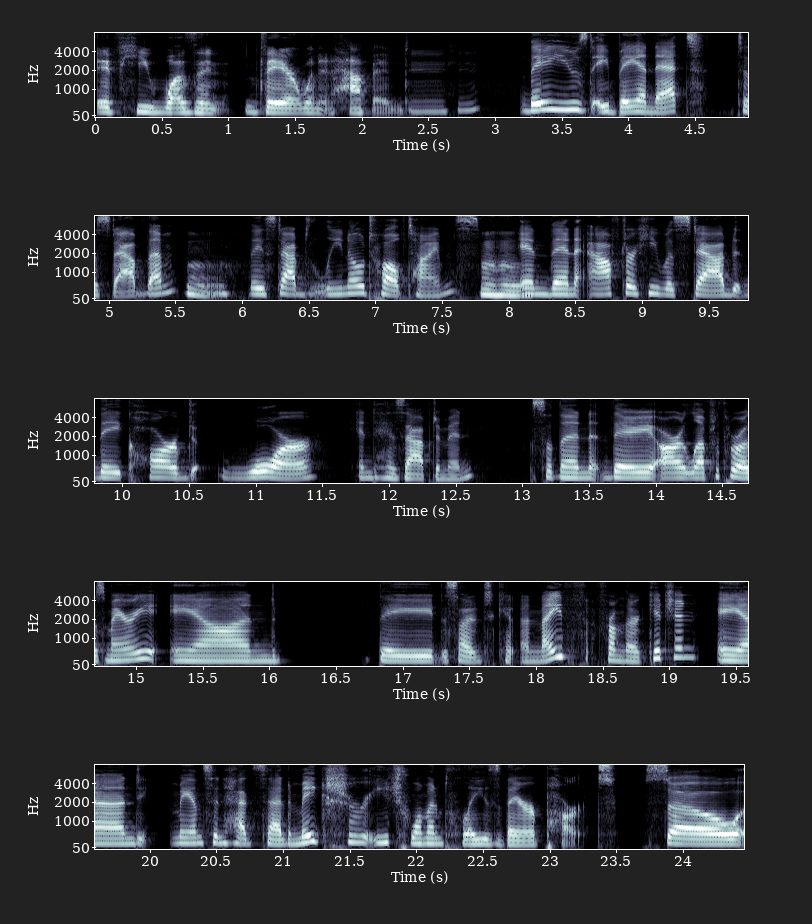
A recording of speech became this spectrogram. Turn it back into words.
if he wasn't there when it happened. Mm-hmm. They used a bayonet to stab them. Hmm. They stabbed Lino 12 times. Mhm. And then after he was stabbed, they carved war into his abdomen. So then they are left with Rosemary and they decided to get a knife from their kitchen. And Manson had said, make sure each woman plays their part. So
